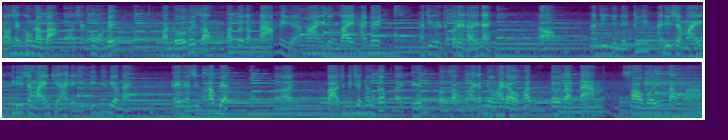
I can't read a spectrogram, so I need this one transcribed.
nó sẽ không đảm bảo và sẽ không ổn định. Còn đối với dòng Factor 88 thì hai cái đường dây hai bên. Anh chị có thể thấy này. Đó anh chị nhìn thấy kỹ hãy đi xe máy. Khi đi xe máy anh chị hãy để ý kỹ những điều này. Đây là sự khác biệt. Đấy và cái sự nâng cấp cải tiến của dòng máy cắt nhôm hai đầu Factor 88 so với những dòng à,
